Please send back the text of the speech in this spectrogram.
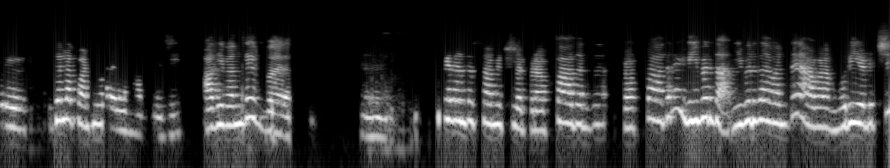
ஒரு இதெல்லாம் பண்ணுவாரு மாதாஜி? அது வந்து விவேகானந்த சுவாமி சில பிரப்பாதர் பிரப்பாதர் இவர் தான் இவர் தான் வந்து அவனை முறியடிச்சு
